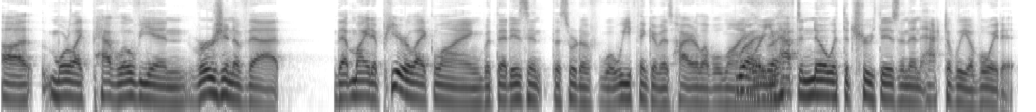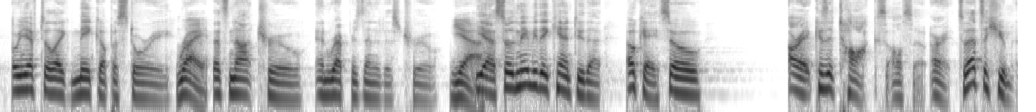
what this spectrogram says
uh, more like Pavlovian version of that that might appear like lying, but that isn't the sort of what we think of as higher level lying, Right, where you right. have to know what the truth is and then actively avoid it. or you have to like make up a story Right. that's not true and represent it as true. Yeah. Yeah, so maybe they can't do that. Okay, so all right, because it talks also. All right, so that's a human,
